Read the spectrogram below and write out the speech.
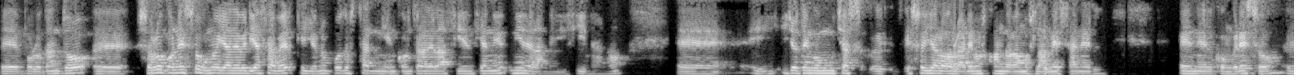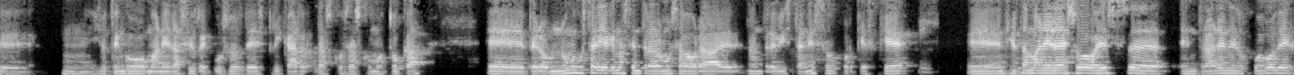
eh, por lo tanto, eh, solo con eso uno ya debería saber que yo no puedo estar ni en contra de la ciencia ni, de la medicina, ¿no? y yo tengo muchas, eso ya lo hablaremos cuando hagamos la mesa en el, en el Congreso. Mm, yo tengo maneras y recursos de explicar las cosas como toca, eh, pero no me gustaría que nos centráramos ahora en la entrevista en eso, porque es que, eh, en cierta manera, eso es eh, entrar en el juego de,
